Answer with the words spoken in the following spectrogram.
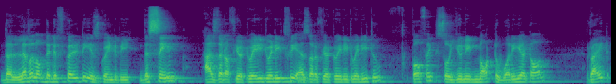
the level of the difficulty is going to be the same as that of your 2023, as that of your 2022. Perfect. So you need not to worry at all, right?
